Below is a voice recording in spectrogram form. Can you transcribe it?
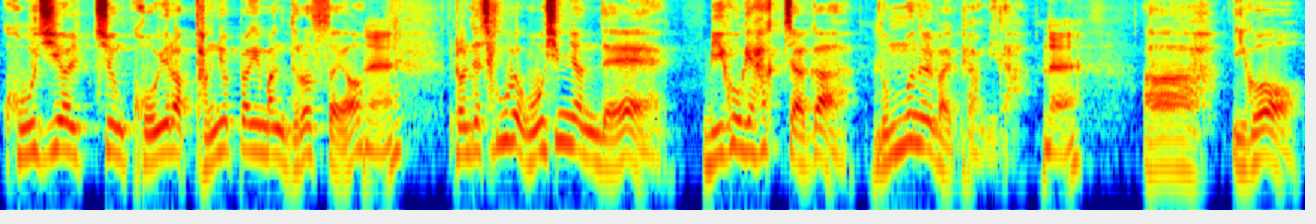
고지혈증, 고혈압, 당뇨병이 막 늘었어요. 네. 그런데 1950년대에 미국의 학자가 논문을 발표합니다. 네. 아, 이거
